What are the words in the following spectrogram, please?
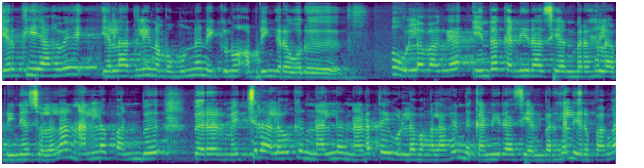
இயற்கையாகவே எல்லாத்துலேயும் நம்ம முன்ன நிற்கணும் அப்படிங்கிற ஒரு உள்ளவங்க. இந்த கன்னிராசி அன்பர்கள் அப்படின்னே சொல்லலாம். நல்ல பண்பு பிறர் மெச்சுற அளவுக்கு நல்ல நடத்தை உள்ளவங்களாக இந்த கன்னிராசி அன்பர்கள் இருப்பாங்க.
